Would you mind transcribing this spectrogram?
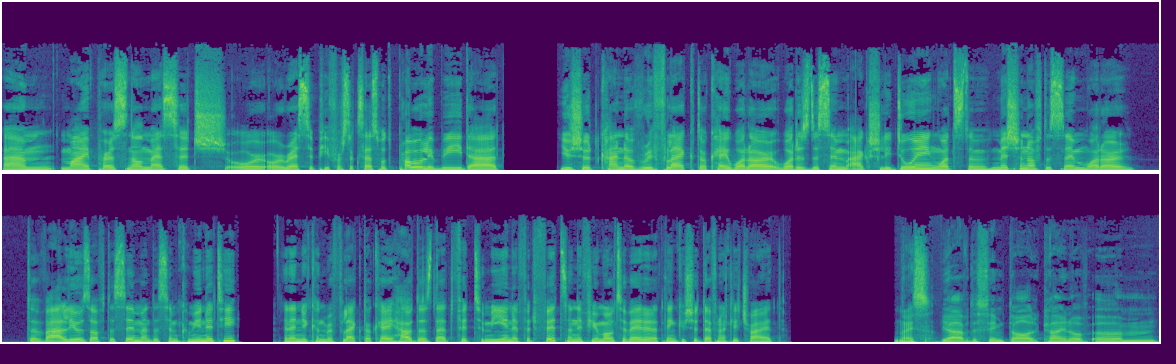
Um, my personal message or, or recipe for success would probably be that you should kind of reflect okay what are what is the sim actually doing? What's the mission of the sim? What are the values of the sim and the sim community? And then you can reflect okay how does that fit to me? And if it fits and if you're motivated i think you should definitely try it Nice. Yeah, I have the same thought, kind of, um,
